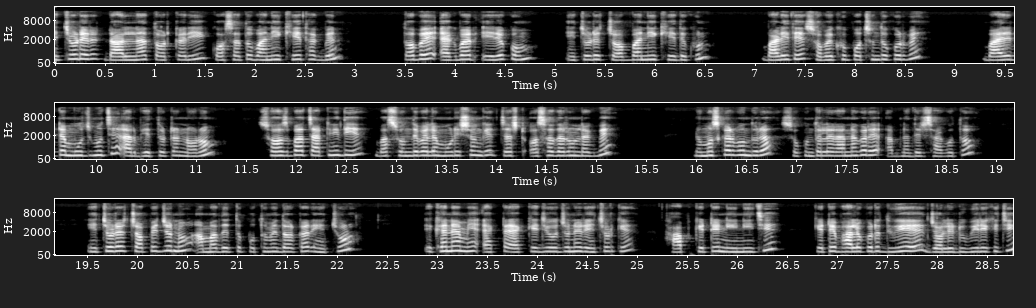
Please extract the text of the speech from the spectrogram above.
এঁচোড়ের ডালনা, তরকারি, কষা তো বানিয়ে খেয়ে থাকবেন। তবে একবার এরকম এঁচোড়ের চপ বানিয়ে খেয়ে দেখুন। বাড়িতে সবাই খুব পছন্দ করবে। বাইরেটা মুচমুচে আর ভেতরটা নরম। সস বা চাটনি দিয়ে বা সন্ধেবেলা মুড়ির সঙ্গে জাস্ট অসাধারণ লাগবে। নমস্কার বন্ধুরা, শকুন্তলা রান্নাঘরে আপনাদের স্বাগত। এঁচোড়ের চপের জন্য আমাদের তো প্রথমে দরকার এঁচোড়। এখানে আমি একটা এক কেজি ওজনের এঁচোড়কে হাফ কেটে নিয়ে নিয়েছি। কেটে ভালো করে ধুয়ে জলে ডুবিয়ে রেখেছি।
